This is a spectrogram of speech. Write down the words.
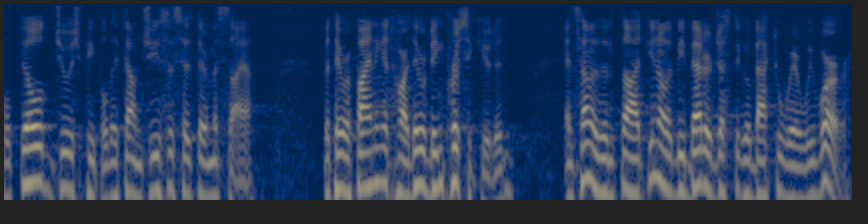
fulfilled Jewish people. They found Jesus as their Messiah, but they were finding it hard. They were being persecuted, and some of them thought, you know, it'd be better just to go back to where we were.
